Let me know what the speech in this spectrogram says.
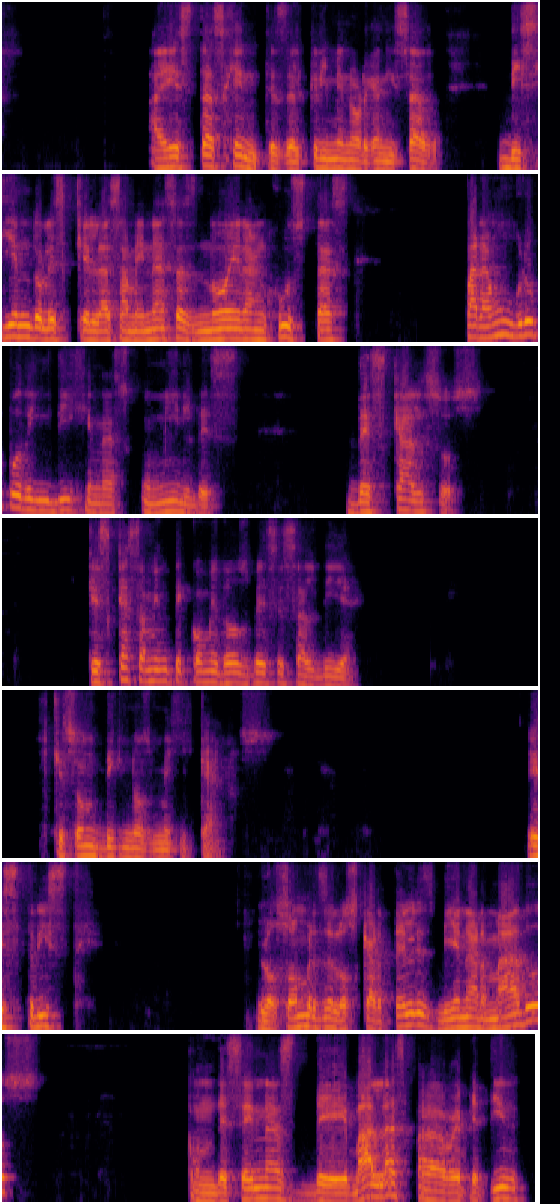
a estas gentes del crimen organizado, diciéndoles que las amenazas no eran justas para un grupo de indígenas humildes, descalzos, que escasamente come dos veces al día y que son dignos mexicanos. Es triste. Los hombres de los carteles bien armados, con decenas de balas para repetir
